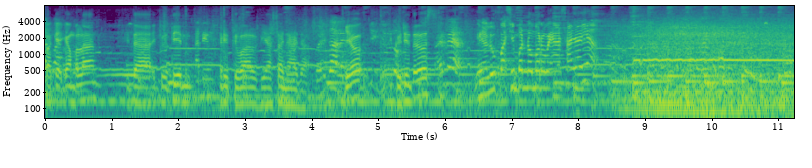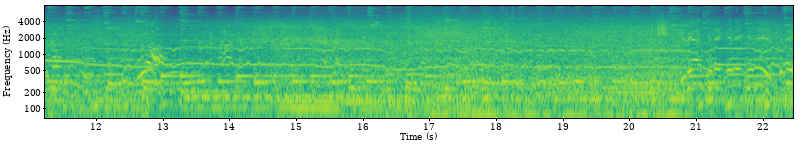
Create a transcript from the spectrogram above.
pakai gamelan kita ikutin ritual biasanya aja. Yuk ikutin terus. Jangan lupa simpan nomor WA saya ya. Kiri, kiri, kiri, kiri, kiri,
